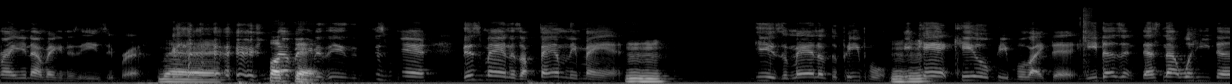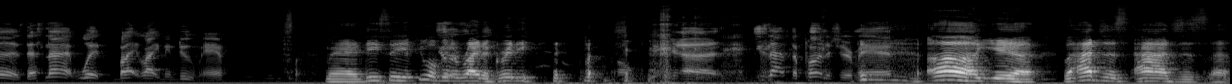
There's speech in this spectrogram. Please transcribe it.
right? You're not making this easy, bruh. Man, you're fuck not that. this easy. This man, this man is a family man. Mm-hmm. He is a man of the people. Mhm. He can't kill people like that. He doesn't. That's not what he does. That's not what Black Lightning do, man. Man, DC, if you want me to write a gritty, Oh God, he's not the Punisher, man. oh yeah, but I just, I just, uh,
